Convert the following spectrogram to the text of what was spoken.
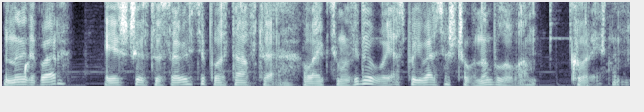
Ну і тепер із чистою совістю поставте лайк цьому відео, бо я сподіваюся, що воно було вам корисним.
